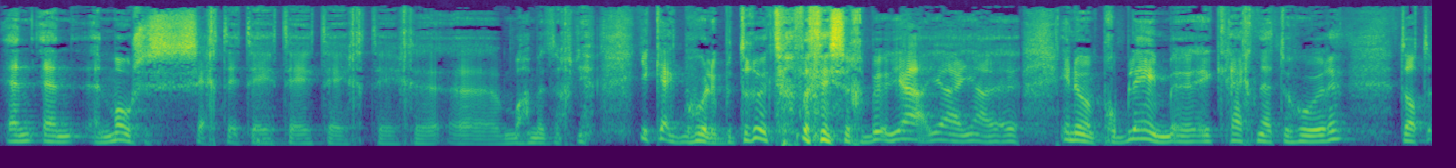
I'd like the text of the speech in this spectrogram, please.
En, en, en Mozes zegt tegen te, te, tegen Mohammed, je, je, kijkt behoorlijk bedrukt, wat is er gebeurd? Ja, ja, ja, enorm probleem. ik krijg net te horen dat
